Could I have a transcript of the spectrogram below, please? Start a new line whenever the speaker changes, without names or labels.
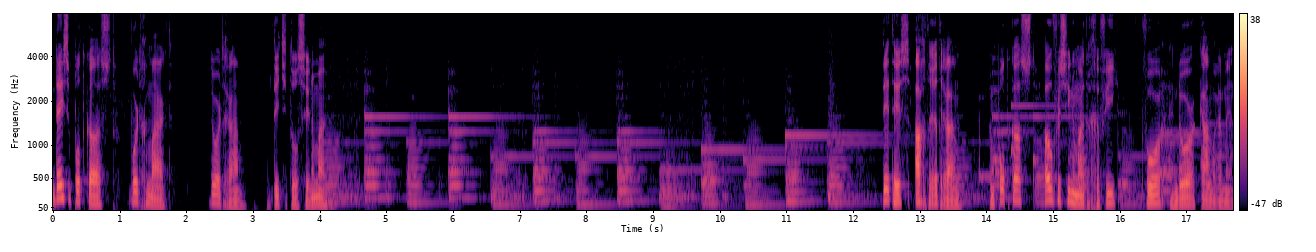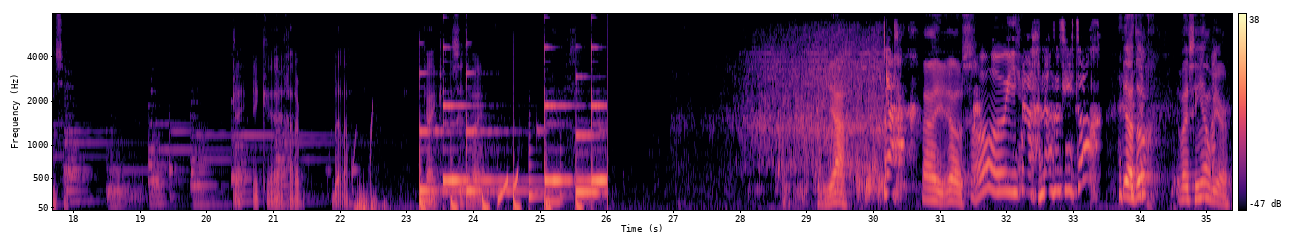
Deze podcast wordt gemaakt door het raam Digital Cinema. Dit is Achter het Raam, een podcast over cinematografie voor en door cameramensen.
Oké, ik eh, ga er bellen. Kijk, zitten wij. Ja. Hey Roos.
Hoi.
ja, nou dat hier toch?
Ja, toch? Wij zien jou weer.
